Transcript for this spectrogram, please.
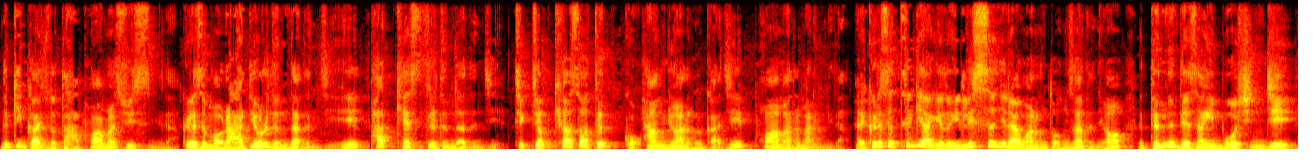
느낌까지도 다 포함할 수 있습니다. 그래서 뭐 라디오를 듣는다든지 팟캐스트를 듣는다든지 직접 켜서 듣고 향유하는 것까지 포함하는 말입니다. 예, 그래서 특이하게도 이 listen이라고 하는 동사는요, 듣는 대상이 무엇인지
